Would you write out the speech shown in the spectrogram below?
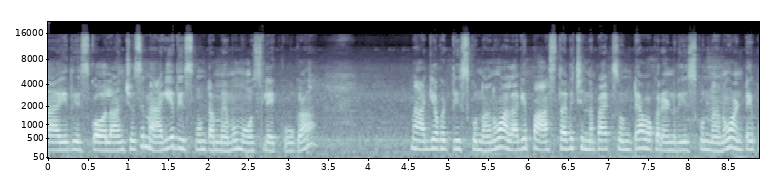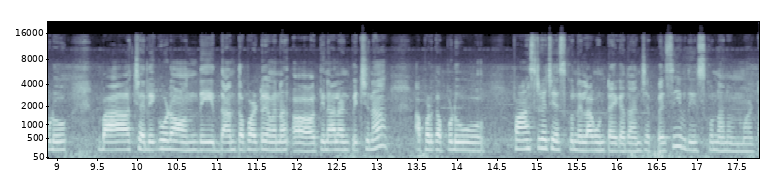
మ్యాగీ తీసుకోవాలా అని చూసి మ్యాగీ తీసుకుంటాం మేము మోస్ట్లీ ఎక్కువగా. మ్యాగీ ఒకటి తీసుకున్నాను అలాగే పాస్తా అవి చిన్న ప్యాక్స్ ఉంటే అవి ఒక రెండు తీసుకున్నాను. అంటే ఇప్పుడు బాగా చలి కూడా ఉంది దాంతోపాటు ఏమైనా తినాలనిపించినా అప్పటికప్పుడు ఫాస్ట్గా చేసుకునేలా ఉంటాయి కదా అని చెప్పేసి ఇవి తీసుకున్నాను అనమాట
